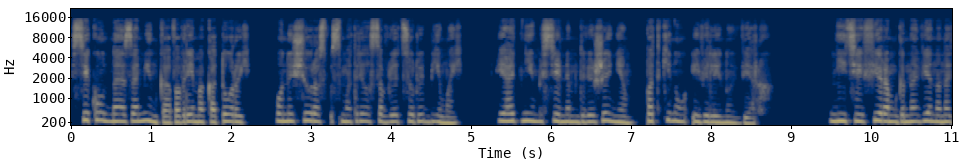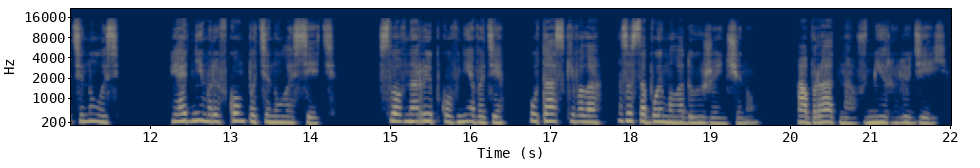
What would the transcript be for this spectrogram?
Секундная заминка, во время которой он еще раз смотрелся в лицо любимой и одним сильным движением подкинул Эвелину вверх. Нить эфира мгновенно натянулась и одним рывком потянула сеть. Словно рыбку в неводе утаскивала за собой молодую женщину. Обратно в мир людей.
